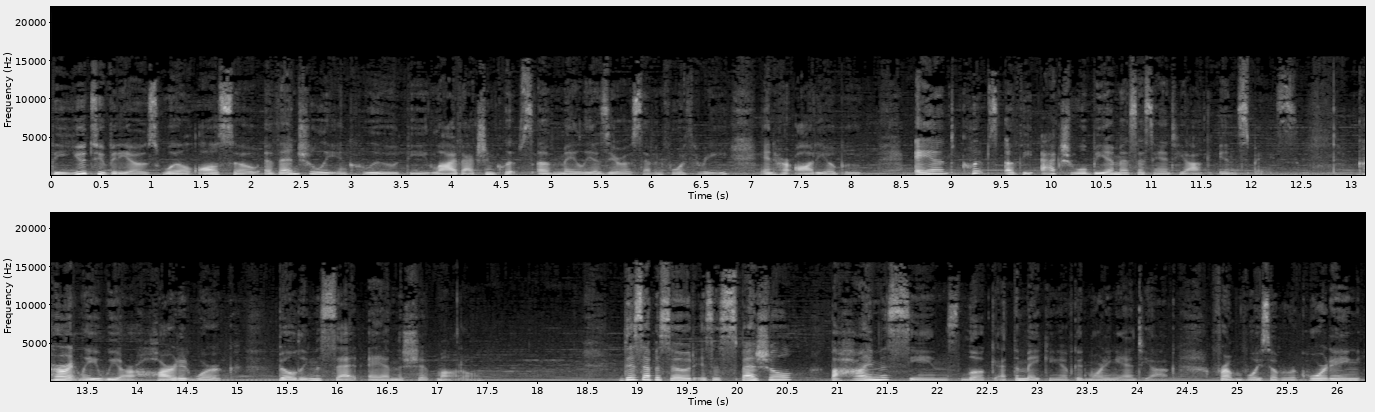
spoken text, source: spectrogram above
The YouTube videos will also eventually include the live action clips of Malia0743 in her audio booth and clips of the actual BMSS Antioch in space. Currently, we are hard at work building the set and the ship model. This episode is a special behind the scenes look at the making of Good Morning Antioch from voiceover recording,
